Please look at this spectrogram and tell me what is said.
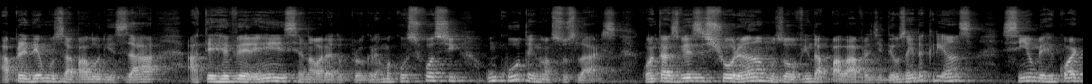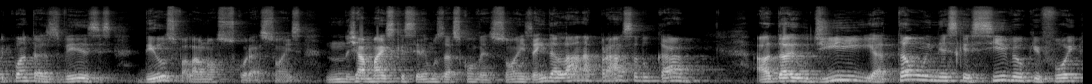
aprendemos a valorizar, a ter reverência na hora do programa, como se fosse um culto em nossos lares. Quantas vezes choramos ouvindo a palavra de Deus, ainda criança. Sim, eu me recordo de quantas vezes Deus falar nossos corações. Jamais esqueceremos as convenções, ainda lá na Praça do Carmo o dia tão inesquecível que foi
